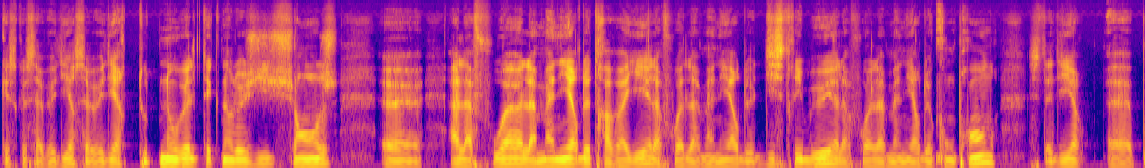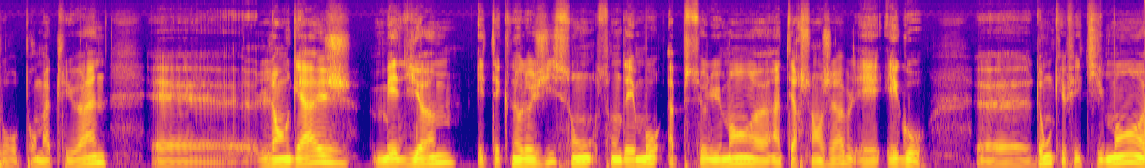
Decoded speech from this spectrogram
Qu'est-ce que ça veut dire? Ça veut dire toute nouvelle technologie change euh, à la fois la manière de travailler, à la fois la manière de distribuer, à la fois la manière de comprendre. C'est-à-dire, euh, pour, pour McLuhan, euh, langage, médium et technologie sont, sont des mots absolument euh, interchangeables et égaux. Euh, donc, effectivement,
